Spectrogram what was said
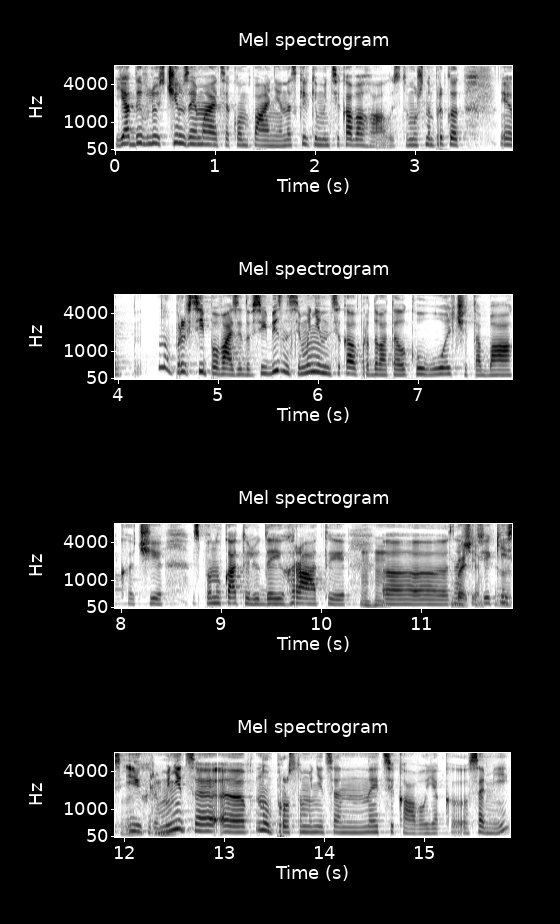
Я дивлюсь, чим займається компанія, наскільки мені цікава галузь. Тому що, наприклад, е, ну, при всій повазі до всіх бізнесів, мені не цікаво продавати алкоголь чи табак, чи спонукати людей грати, е, значить, в Бетінг, якісь да, ігри. Мені це е, ну просто мені це не цікаво, як самі.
